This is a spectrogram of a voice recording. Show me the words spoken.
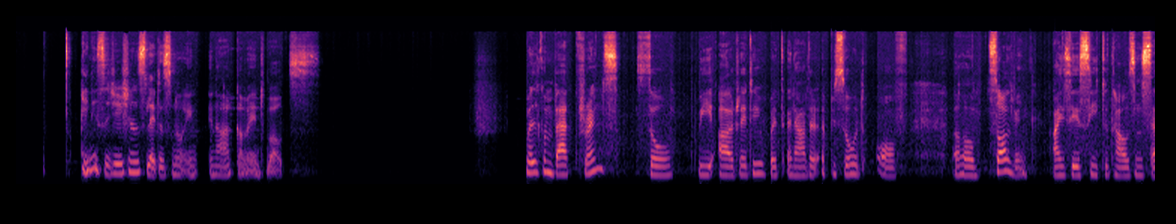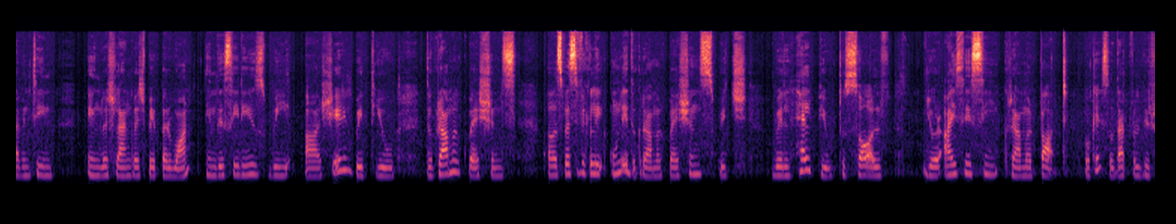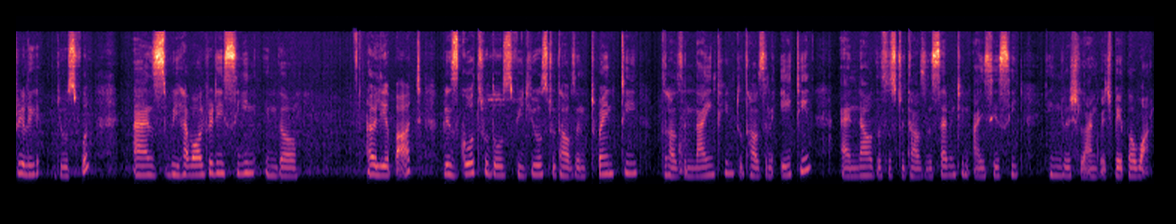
any suggestions, let us know in, in our comment box. Welcome back, friends. So, we are ready with another episode of uh, solving ICSE 2017 English Language Paper 1. In this series, we are sharing with you the grammar questions, uh, specifically only the grammar questions, which will help you to solve your ICSE grammar part. Okay, so that will be really useful. As we have already seen in the earlier part, please go through those videos 2020, 2019, 2018, and now this is 2017 ICSE English Language Paper 1.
